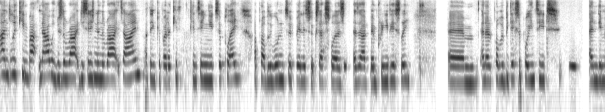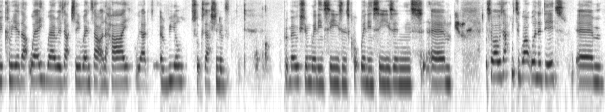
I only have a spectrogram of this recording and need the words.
and looking back now, it was the right decision in the right time. I think if I'd continued to play, I probably wouldn't have been as successful as, as I'd been previously. Um, and I'd probably be disappointed ending my career that way, whereas actually went out on a high. We had a real succession of promotion winning seasons, cup winning seasons. Um, so I was happy to go out when I did. Um,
